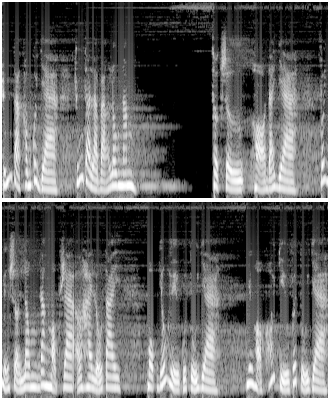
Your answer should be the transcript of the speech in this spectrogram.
Chúng ta không có già, chúng ta là bạn lâu năm. Thật sự họ đã già, với những sợi lông đang mọc ra ở hai lỗ tai, một dấu hiệu của tuổi già nhưng họ khó chịu với tuổi già,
